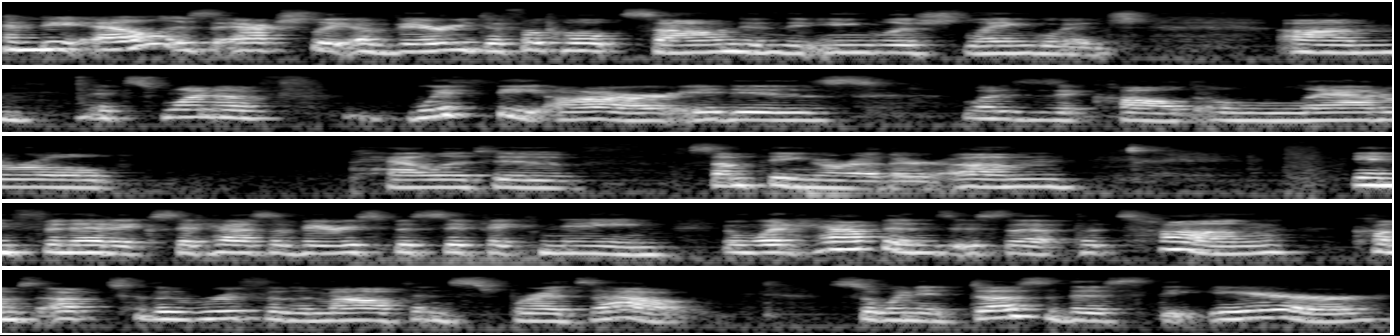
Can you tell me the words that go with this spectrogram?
And the L is actually a very difficult sound in the English language. Um, it's one of, with the R, it is, what is it called? A lateral palative something or other. Um, in phonetics, it has a very specific name. And what happens is that the tongue comes up to the roof of the mouth and spreads out. So when it does this, the air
